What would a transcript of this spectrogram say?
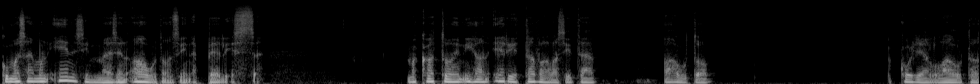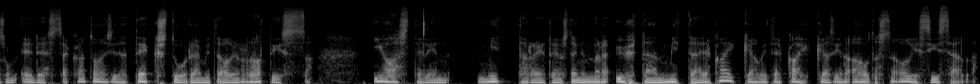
Kun mä sain mun ensimmäisen auton siinä pelissä, mä katoin ihan eri tavalla sitä auto kojelautaa sun edessä. Katoin sitä tekstuuria, mitä oli ratissa. Ihastelin mittareita, joista en ymmärrä yhtään mitään, ja kaikkea, mitä kaikkea siinä autossa oli sisällä.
